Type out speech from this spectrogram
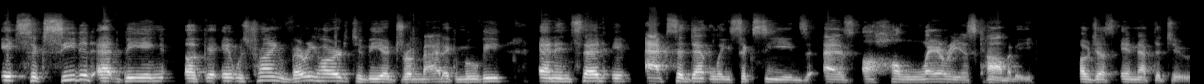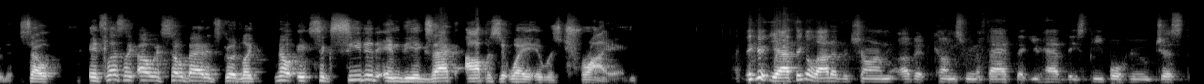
it succeeded at being a, it was trying very hard to be a dramatic movie and instead it accidentally succeeds as a hilarious comedy of just ineptitude so it's less like, oh, it's so bad, it's good. Like, no, it succeeded in the exact opposite way it was trying. I think, yeah, I think a lot of the charm of it comes from the fact that you have these people who just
